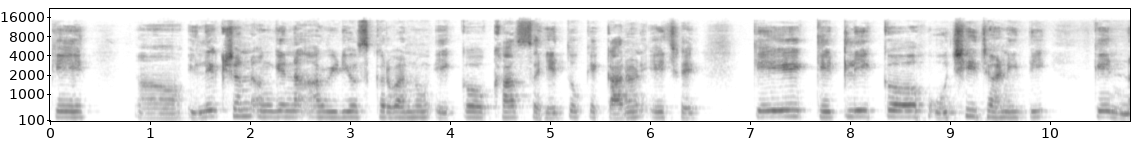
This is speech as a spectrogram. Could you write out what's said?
કે ઇલેક્શન અંગેના આ વિડીયોઝ કરવાનું એક ખાસ હેતુ કે કારણ એ છે કે કેટલીક ઓછી જાણીતી કે ન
